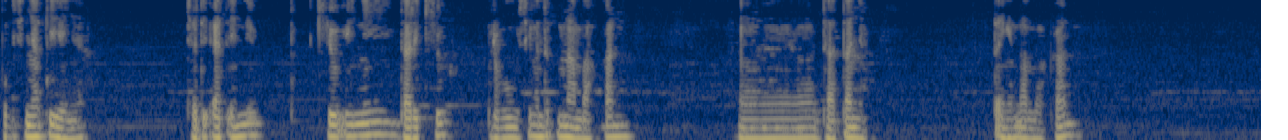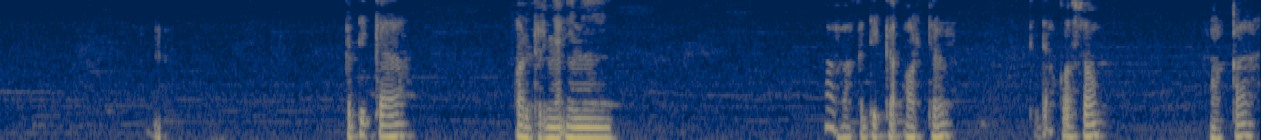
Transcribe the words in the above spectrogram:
fungsinya queue nya. Jadi add ini queue ini dari queue berfungsi untuk menambahkan uh, datanya. Kita ingin tambahkan ketika ordernya ini ketika order tidak kosong maka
